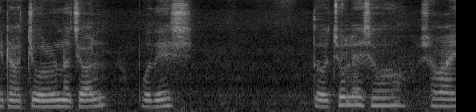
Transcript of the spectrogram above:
এটা হচ্ছে অরুণাচল প্রদেশ। তো চলে এসো সবাই।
